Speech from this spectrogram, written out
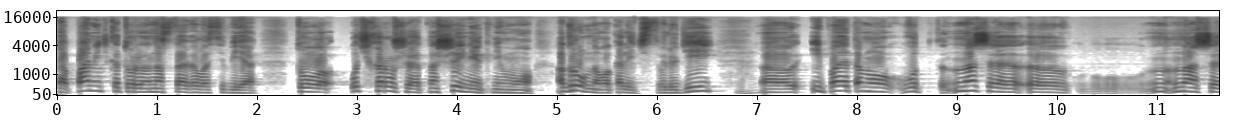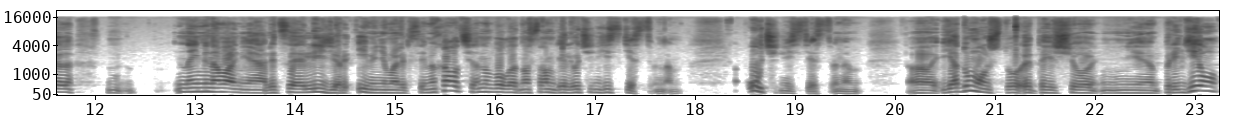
та память, которую он оставил о себе, то очень хорошее отношение к нему огромного количества людей. Э, И поэтому вот наше, э, наше наименование лицея «Лидер» именем Алексея Михайловича, оно было на самом деле очень естественным. Очень естественным. Э, Я думаю, что это еще не предел,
